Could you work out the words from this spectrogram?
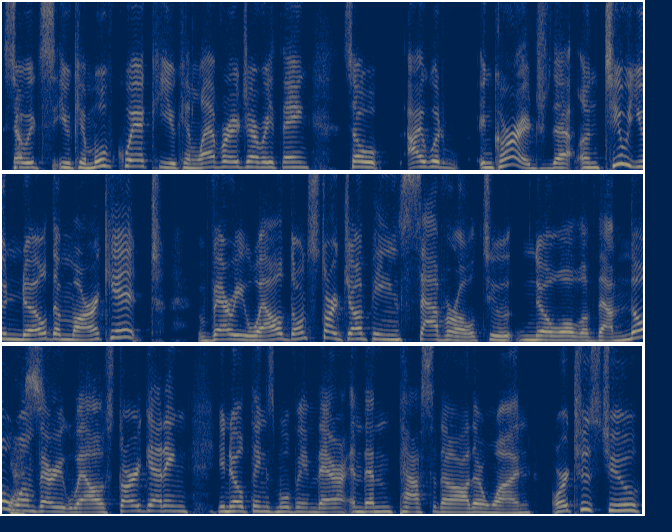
So yep. it's you can move quick, you can leverage everything. So I would encourage that until you know the market very well, don't start jumping several to know all of them. Know yes. one very well, start getting, you know, things moving there and then pass to the other one or choose two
